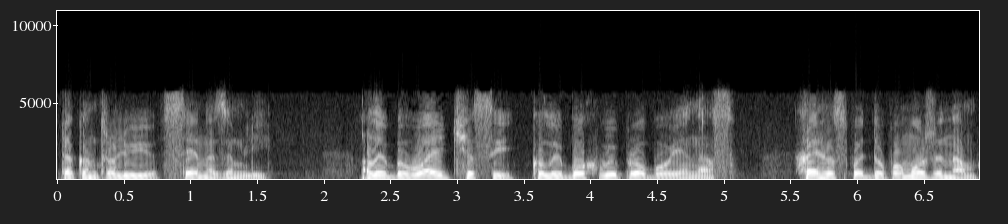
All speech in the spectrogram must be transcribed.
та контролює все на землі. Але бувають часи, коли Бог випробує нас. Хай Господь допоможе нам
